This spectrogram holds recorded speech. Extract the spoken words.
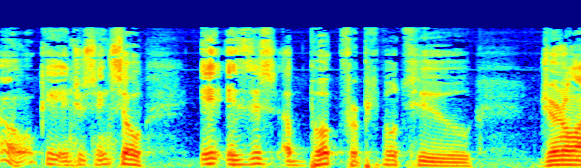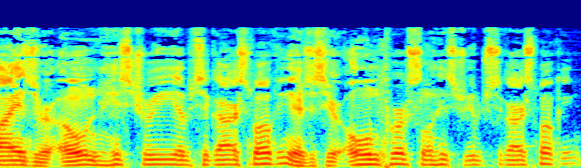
Oh, okay, interesting. So, is this a book for people to journalize their own history of cigar smoking, or is this your own personal history of cigar smoking?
